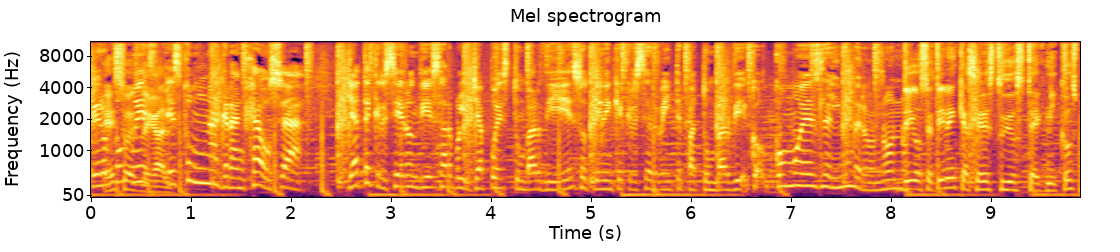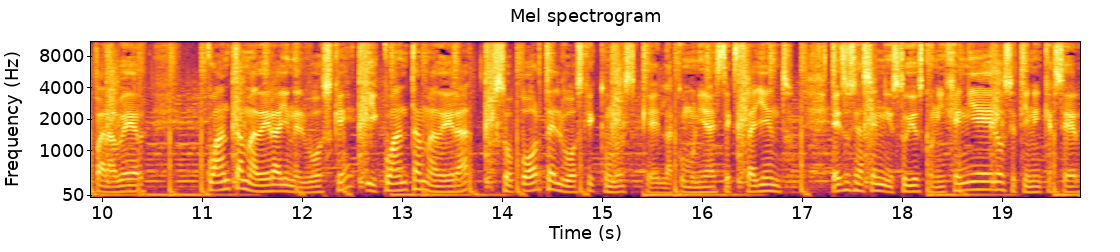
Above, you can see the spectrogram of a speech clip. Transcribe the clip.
Pero eso ¿cómo es es, legal. es como una granja, o sea, ya te crecieron 10 árboles, ya puedes tumbar 10 o tienen que crecer 20 para tumbar 10. ¿Cómo- ¿Cómo es el número? No, no. Digo, se tienen que hacer estudios técnicos para ver cuánta madera hay en el bosque y cuánta madera soporta el bosque que, uno- que la comunidad está extrayendo. Eso se hacen estudios con ingenieros, se tienen que hacer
